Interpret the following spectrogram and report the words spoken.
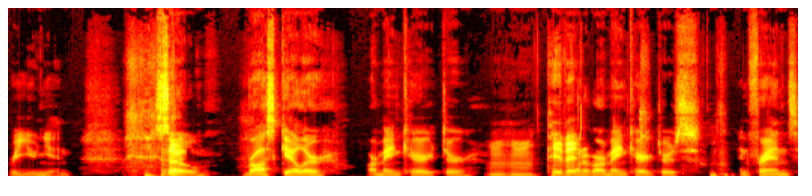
reunion. So, Ross Geller, our main character, Mm-hmm. Pivot. one of our main characters and friends,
